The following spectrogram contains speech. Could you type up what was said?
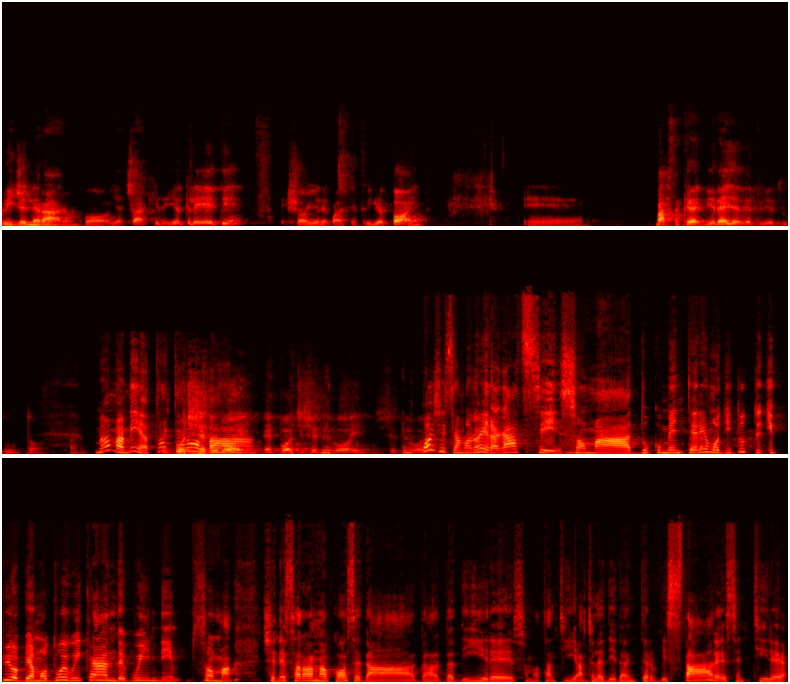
rigenerare un po' gli acciacchi degli atleti e sciogliere qualche trigger point. E basta, che direi di averti detto tutto. Mamma mia, tanta e poi roba. ci siete voi, e poi ci siete voi. Ci siete voi. Poi ci siamo noi ragazzi, insomma, documenteremo di tutto e di più, abbiamo due weekend, quindi insomma ce ne saranno cose da, da, da dire, insomma tanti atleti da intervistare, sentire a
